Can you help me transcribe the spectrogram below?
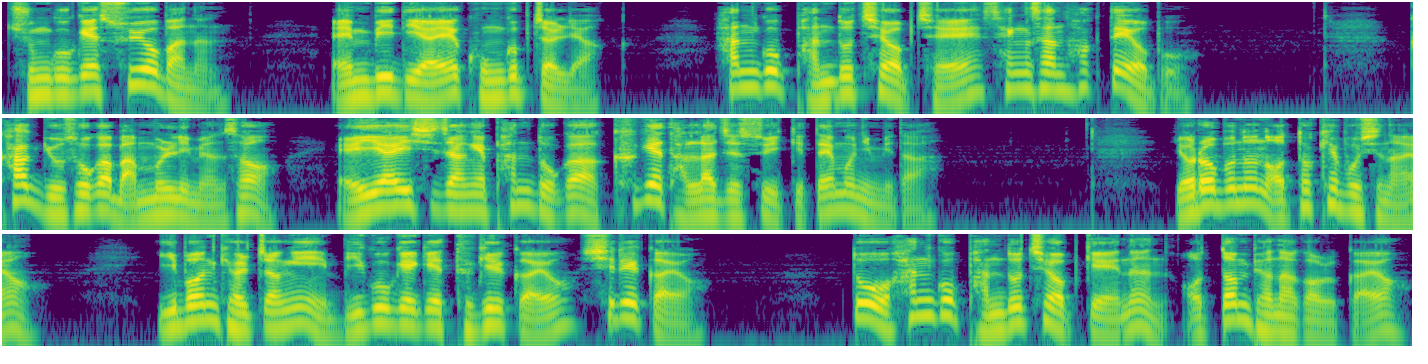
중국의 수요 반응, 엔비디아의 공급 전략, 한국 반도체 업체의 생산 확대 여부. 각 요소가 맞물리면서 AI 시장의 판도가 크게 달라질 수 있기 때문입니다. 여러분은 어떻게 보시나요? 이번 결정이 미국에게 득일까요? 실일까요? 또 한국 반도체 업계에는 어떤 변화가 올까요?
